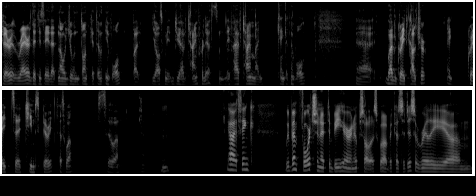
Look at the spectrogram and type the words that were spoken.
very rare that you say that no, you don't get involved. But you ask me, do you have time for this? And if I have time, I can get involved. Uh, we have a great culture, a great uh, team spirit as well. So, uh, yeah. Mm. Yeah, I think we've been fortunate to be here in Uppsala as well because it is a really um,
